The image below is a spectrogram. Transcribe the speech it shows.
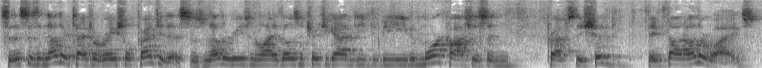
So this is another type of racial prejudice. This is another reason why those in Church of God need to be even more cautious and perhaps they should they've thought otherwise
